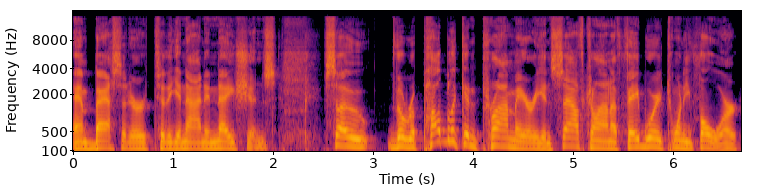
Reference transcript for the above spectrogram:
ambassador to the United Nations. So the Republican primary in South Carolina, February 24,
